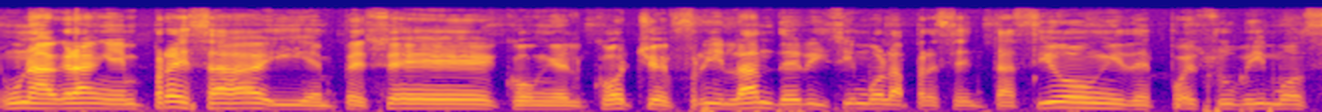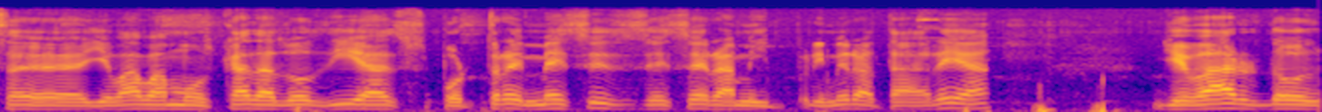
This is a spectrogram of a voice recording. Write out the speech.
Una gran empresa y empecé con el coche Freelander, hicimos la presentación y después subimos, eh, llevábamos cada dos días por tres meses, esa era mi primera tarea, llevar dos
